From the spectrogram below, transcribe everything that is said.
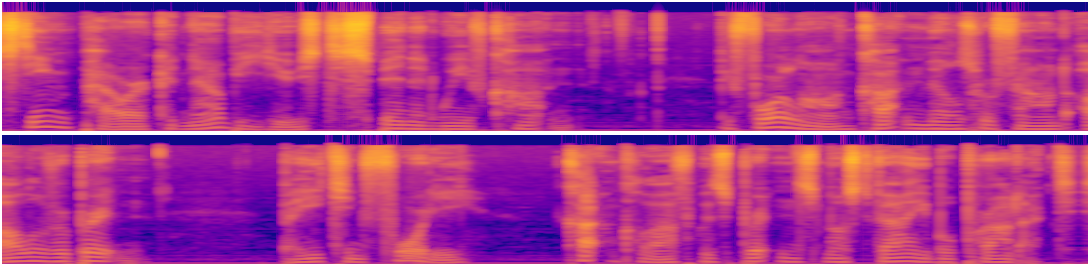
Steam power could now be used to spin and weave cotton. Before long, cotton mills were found all over Britain. By 1840, cotton cloth was Britain's most valuable product.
